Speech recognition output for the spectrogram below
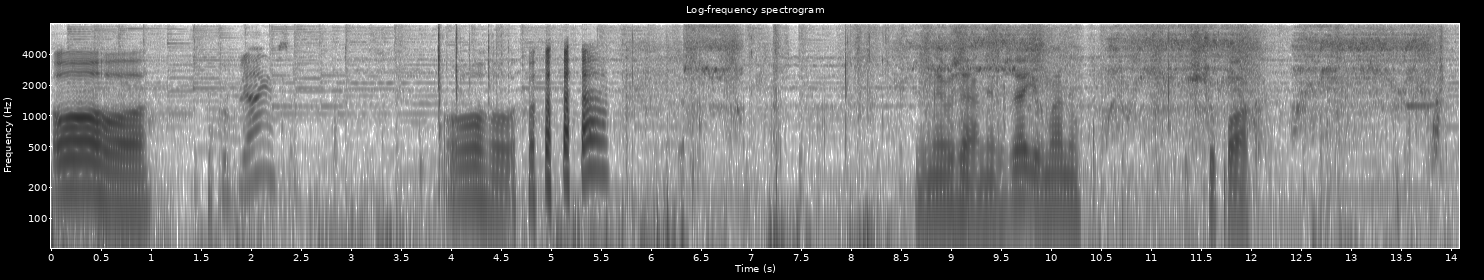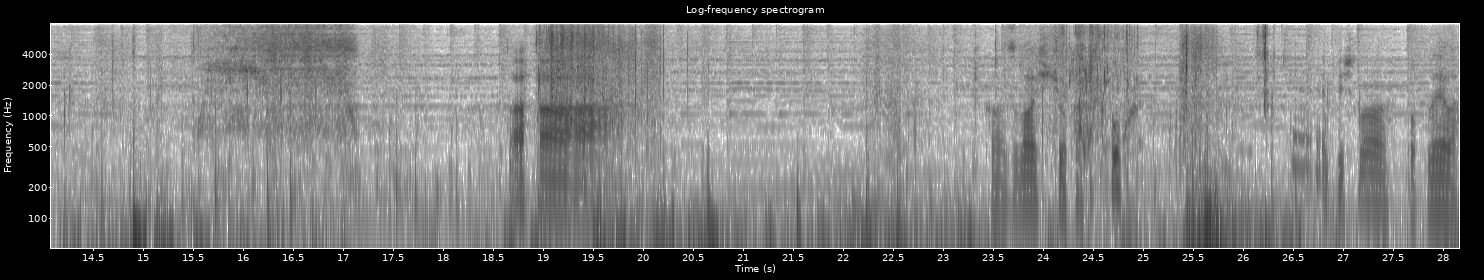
Ого. Укрупляємося? Ого. Невже, невже і в мене щупак. Ха-ха. Така зла щука. Ух. Е, Пішла, поплила.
